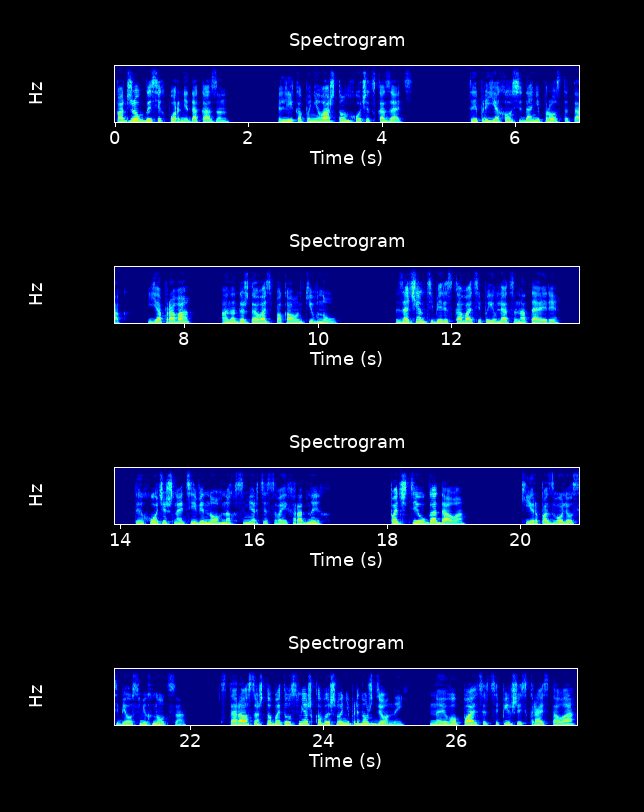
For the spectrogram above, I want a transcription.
Поджог до сих пор не доказан. Лика поняла, что он хочет сказать. Ты приехал сюда не просто так. Я права? Она дождалась, пока он кивнул. Зачем тебе рисковать и появляться на Тайре? Ты хочешь найти виновных в смерти своих родных? Почти угадала. Кир позволил себе усмехнуться. Старался, чтобы эта усмешка вышла непринужденной, но его пальцы, вцепившись в край стола,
